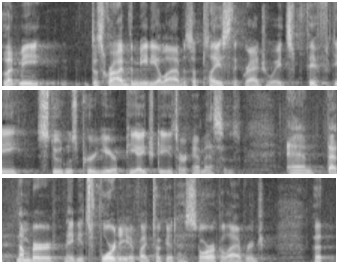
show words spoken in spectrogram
let me describe the Media Lab as a place that graduates 50 students per year, PhDs or MSs. And that number, maybe it's 40 if I took it historical average. But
